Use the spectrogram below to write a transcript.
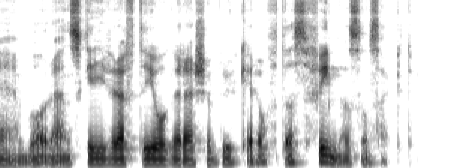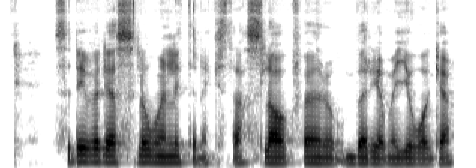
Eh, vad du än skriver efter yoga där så brukar det oftast finnas som sagt. Så det vill jag slå en liten extra slag för att börja med yoga.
